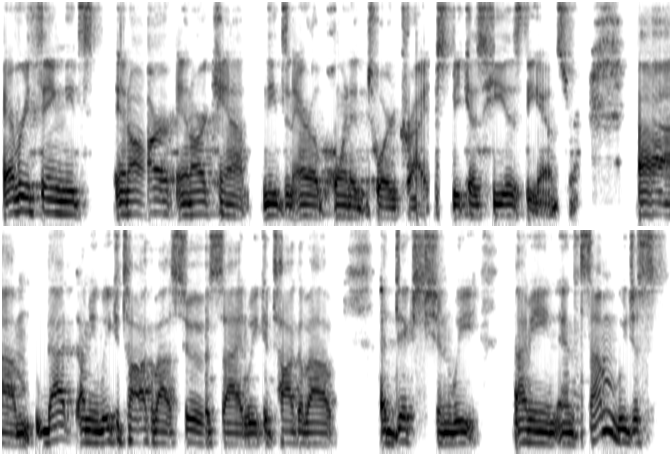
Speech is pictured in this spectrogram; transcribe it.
everything needs in our in our camp needs an arrow pointed toward Christ because He is the answer. Um, that I mean, we could talk about suicide, we could talk about addiction. We, I mean, and some we just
